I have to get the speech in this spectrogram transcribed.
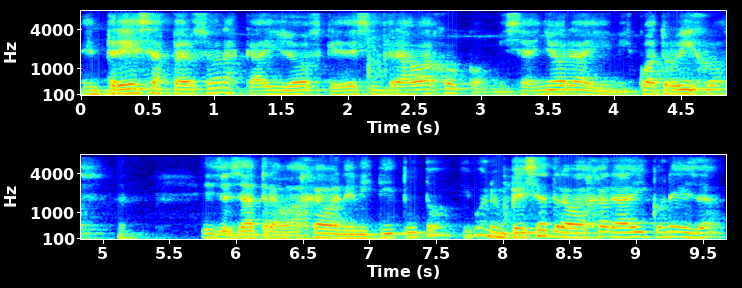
entre esas personas caí yo, quedé sin trabajo con mi señora y mis cuatro hijos. Ella ya trabajaba en el instituto y bueno, empecé a trabajar ahí con ella.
